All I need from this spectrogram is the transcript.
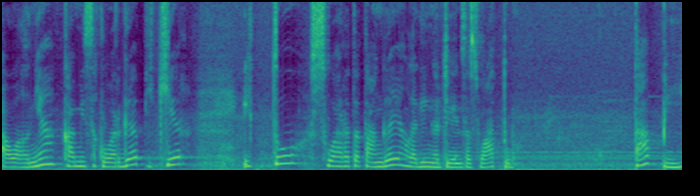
Awalnya kami sekeluarga pikir itu suara tetangga yang lagi ngerjain sesuatu. Tapi,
